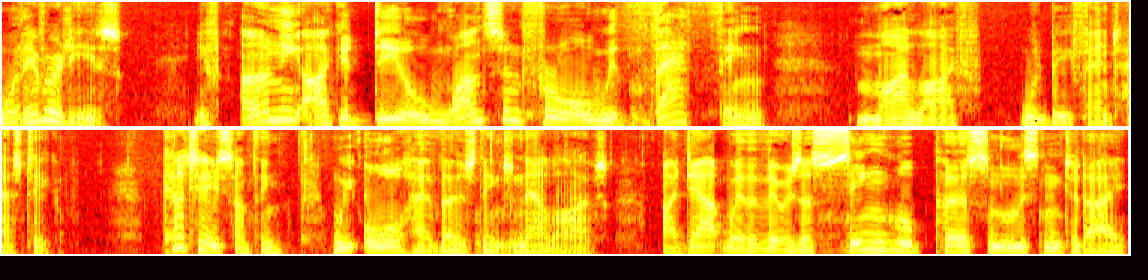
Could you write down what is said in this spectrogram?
whatever it is. If only I could deal once and for all with that thing, my life would be fantastic. Can I tell you something? We all have those things in our lives. I doubt whether there is a single person listening today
